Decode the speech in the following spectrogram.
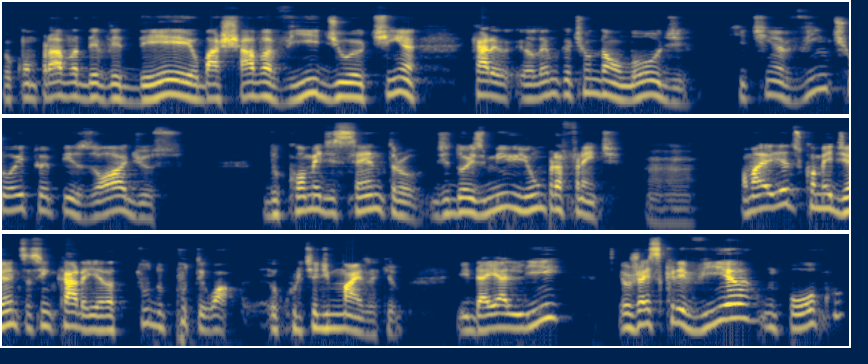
eu comprava DVD, eu baixava vídeo, eu tinha... Cara, eu, eu lembro que eu tinha um download que tinha 28 episódios do Comedy Central de 2001 pra frente. Uhum. A maioria dos comediantes, assim, cara, e era tudo, puta, eu, eu curtia demais aquilo. E daí ali, eu já escrevia um pouco,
